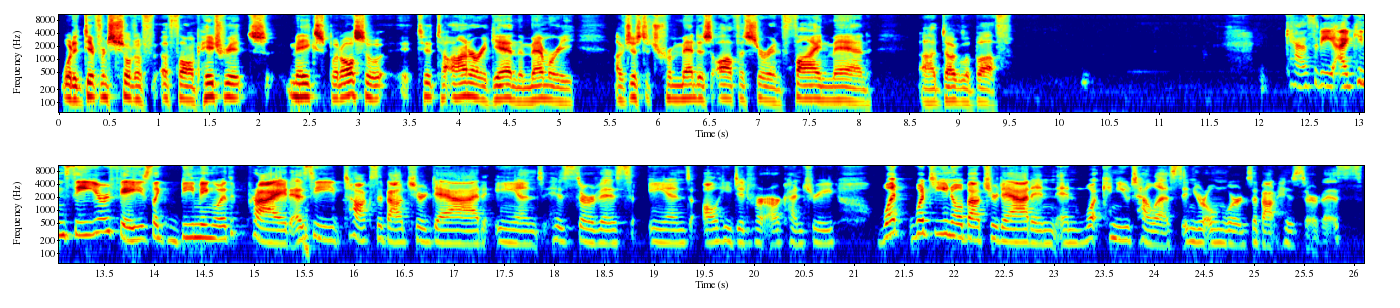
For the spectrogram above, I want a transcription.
what a difference Children of Fallen Patriots makes, but also to, to honor again the memory of just a tremendous officer and fine man, uh, Doug La Bouff. Cassidy, I can see your face like beaming with pride as he talks about your dad and his service and all he did for our country. What what do you know about your dad and and what can you tell us in your own words about his service?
